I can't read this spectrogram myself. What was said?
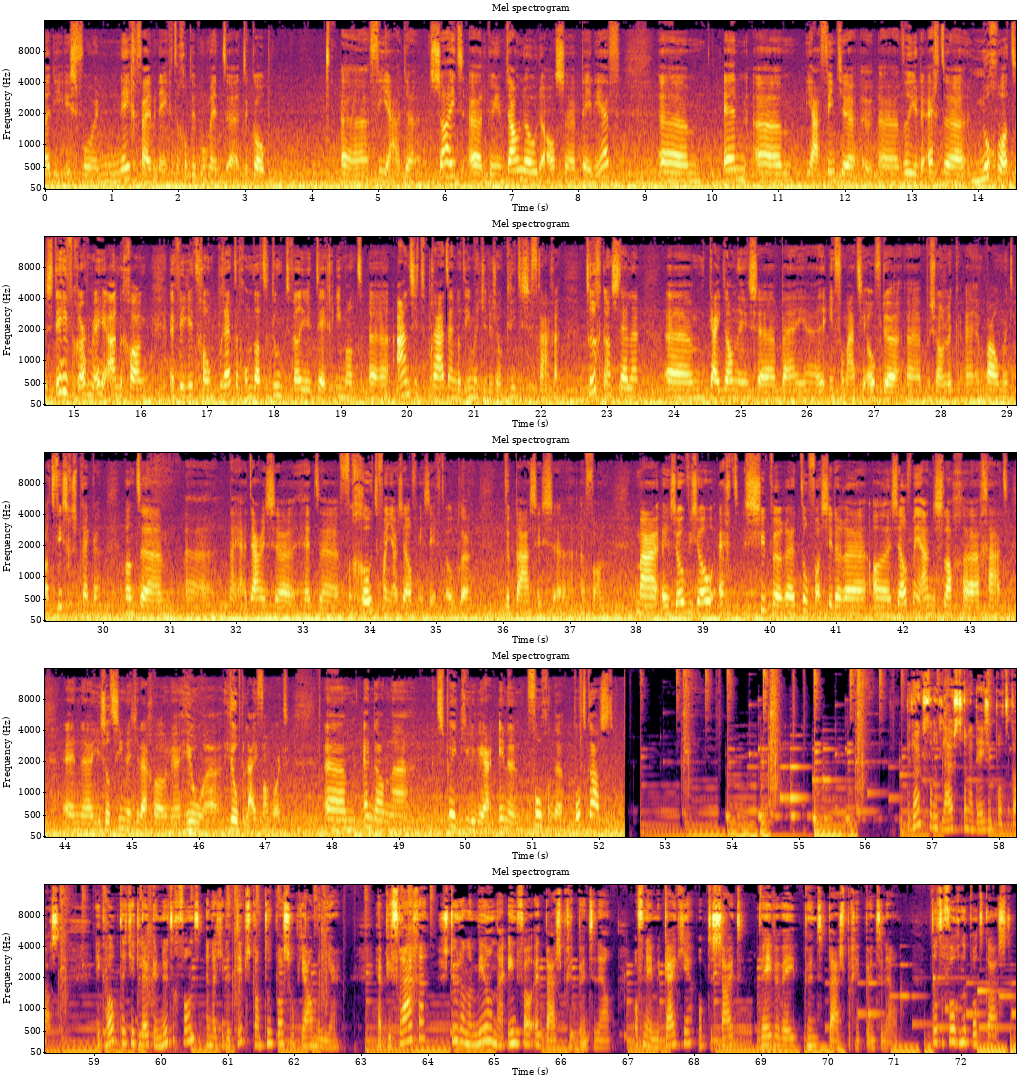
die is voor 9,95 op dit moment te koop via de site. Dan kun je hem downloaden als PDF. Um, en um, ja, vind je, wil je er echt nog wat steviger mee aan de gang? En vind je het gewoon prettig om dat te doen terwijl je tegen iemand aan zit te praten en dat iemand je dus ook kritische vragen terug kan stellen? Um, kijk dan eens bij informatie over de persoonlijk empowerment adviesgesprekken. Want nou ja, daar is het vergroten van jouw zelfinzicht ook de basis van. Maar sowieso echt super tof als je er zelf mee aan de slag gaat. En je zult zien dat je daar gewoon heel, heel blij van wordt. Um, en dan spreek ik jullie weer in een volgende podcast. Bedankt voor het luisteren naar deze podcast. Ik hoop dat je het leuk en nuttig vond en dat je de tips kan toepassen op jouw manier. Heb je vragen? Stuur dan een mail naar info.baasbegrip.nl of neem een kijkje op de site www.baasbegrip.nl. Tot de volgende podcast.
